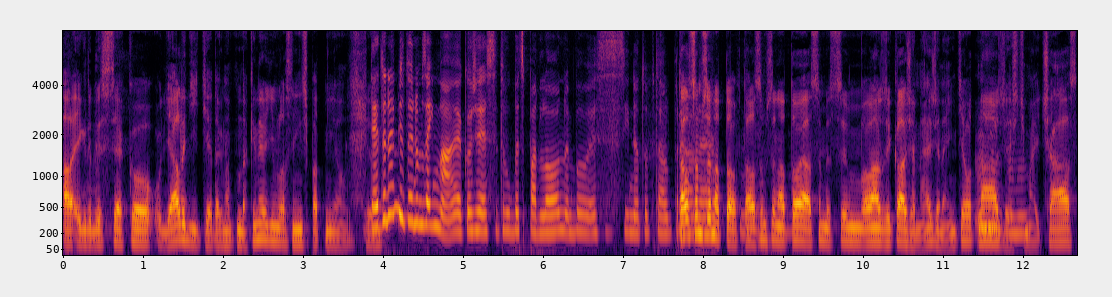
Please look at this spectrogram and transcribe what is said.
Ale i kdyby si jako udělali dítě, tak na tom taky nevidím vlastně nic špatného. Prostě. Ne, to ne, mě to jenom zajímá, jakože jestli to vůbec padlo, nebo jestli jsi si na to ptal právě. Ptal jsem se na to, ptal mm. jsem se na to, já si myslím, ona říkala, že ne, že není těhotná, mm, že ještě mm. mají čas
